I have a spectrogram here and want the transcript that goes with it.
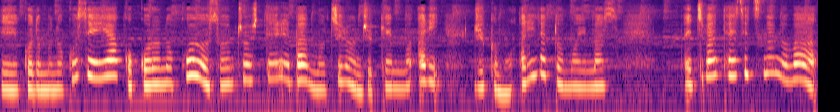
えー、子どもの個性や心の声を尊重していればもちろん受験もあり塾もありだと思います。一番大切なのは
